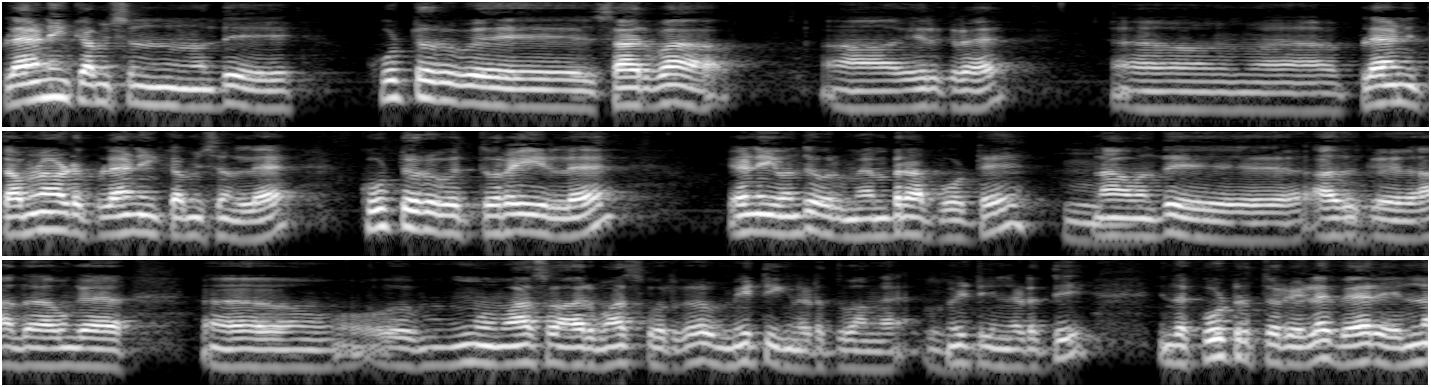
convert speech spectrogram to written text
பிளானிங் கமிஷன் வந்து கூட்டுறவு சார்பாக இருக்கிற பிளானிங் தமிழ்நாடு பிளானிங் கமிஷனில் கூட்டுறவு துறையில் என்னை வந்து ஒரு மெம்பராக போட்டு நான் வந்து அதுக்கு அது அவங்க மூணு மாதம் ஆறு மாதத்துக்கு ஒரு மீட்டிங் நடத்துவாங்க. மீட்டிங் நடத்தி இந்த கூட்டுத்துறையில் வேற என்ன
